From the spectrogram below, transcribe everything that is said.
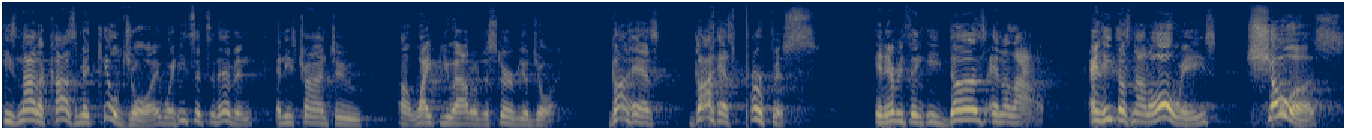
he's not a cosmic killjoy where he sits in heaven and he's trying to uh, wipe you out or disturb your joy. God has, God has purpose in everything he does and allow. And he does not always show us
